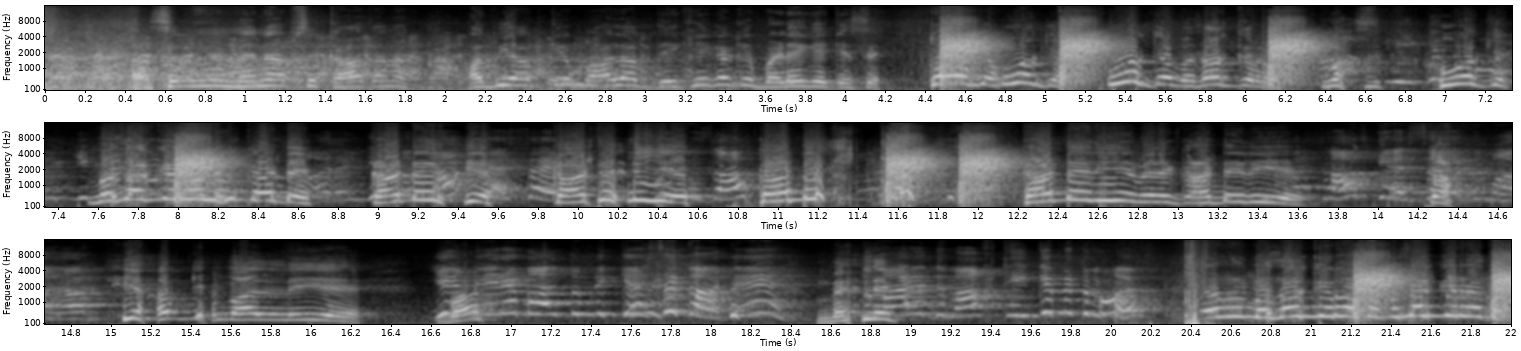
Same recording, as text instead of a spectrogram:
असल में मैंने आपसे कहा था ना अभी आपके बाल आप देखिएगा कि बढ़ेंगे कैसे। तो क्या हुआ क्या हुआ क्या मज़ाक कर रहा हूँ? हुआ क्या? मज़ाक कर रहा हूँ काटे काटे नहीं है? काटे नहीं है काटे काटे नहीं है मेरे काटे नहीं है कैसा है ये आपके बाल नहीं है। ये मेरे बाल तुमने कैसे काटे? मैंने- दिमाग ठीक है मैं तुम्हारा मैं मज़ाक कर रहा था मज़ाक कर रहा था।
